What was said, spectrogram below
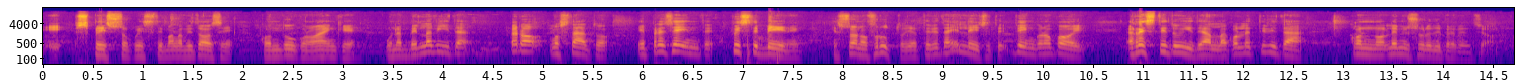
e spesso questi malavitosi conducono anche una bella vita, però lo Stato è presente, questi beni che sono frutto di attività illecite vengono poi restituiti alla collettività con le misure di prevenzione.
